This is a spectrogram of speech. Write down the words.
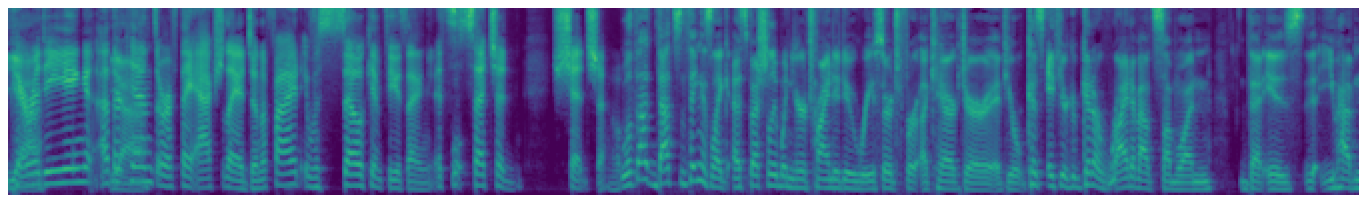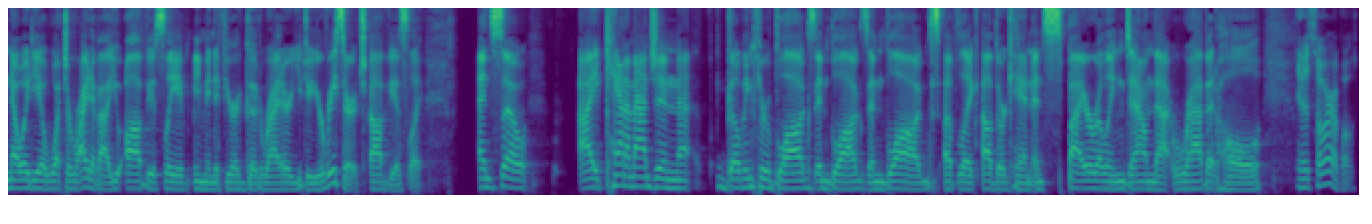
Yeah. parodying otherkins or if they actually identified. It was so confusing. It's Well- such a shit show. Well, that that's the thing is like, especially when you're trying to do research for a character, if you're because if you're gonna write about someone that is that you have no idea what to write about, you obviously, I mean, if you're a good writer, you do your research, obviously, and so. I can't imagine going through blogs and blogs and blogs of like otherkin and spiraling down that rabbit hole. it was horrible.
